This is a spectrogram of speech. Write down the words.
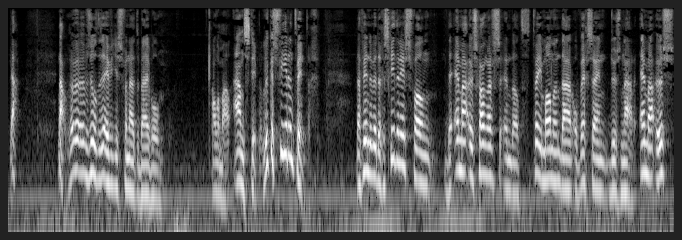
Ja. Nou, we, zullen het eventjes vanuit de Bijbel allemaal aanstippen. Lucas 24. Daar vinden we de geschiedenis van de Emmausgangers en dat twee mannen daar op weg zijn dus naar Emmaus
